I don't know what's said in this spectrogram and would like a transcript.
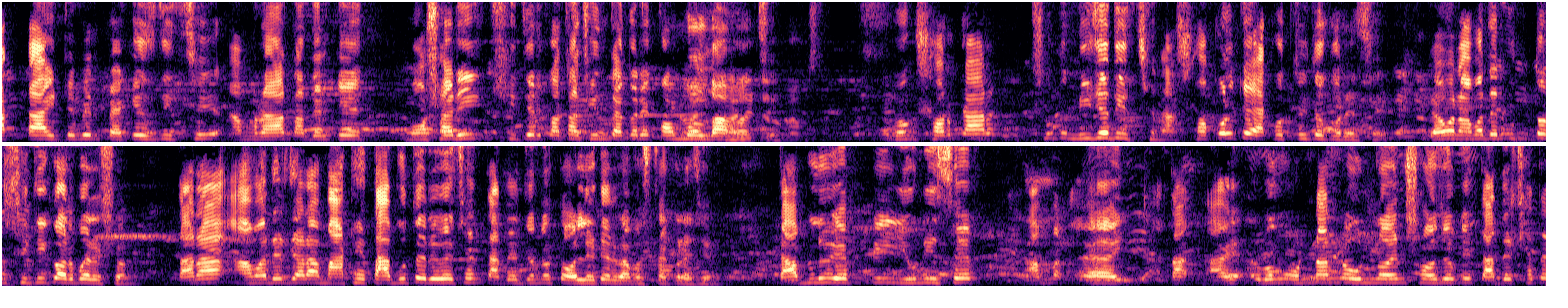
আটটা আইটেমের প্যাকেজ দিচ্ছি। আমরা তাদেরকে মশারি শীতের কথা চিন্তা করে কম্বল দেওয়া হচ্ছে। এবং সরকার শুধু নিজে দিচ্ছে না সকলকে একত্রিত করেছে। যেমন আমাদের উত্তর সিটি কর্পোরেশন তারা আমাদের যারা মাঠে তাঁবুতে রয়েছেন, তাদের জন্য টয়লেটের ব্যবস্থা করেছেন। ডাব্লিউএফপি, ইউনিসেফ এবং অন্যান্য উন্নয়ন সহযোগী তাদের সাথে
